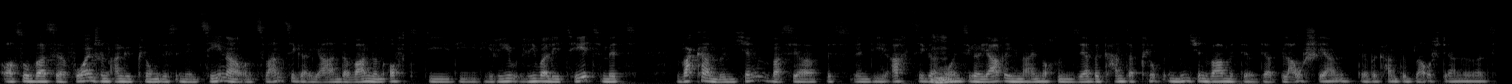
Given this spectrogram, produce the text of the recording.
auch so, was ja vorhin schon angeklungen ist, in den 10er und 20er Jahren, da waren dann oft die, die, die Rivalität mit Wacker München, was ja bis in die 80er, mhm. 90er Jahre hinein noch ein sehr bekannter Club in München war, mit der, der Blaustern, der bekannte Blaustern als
